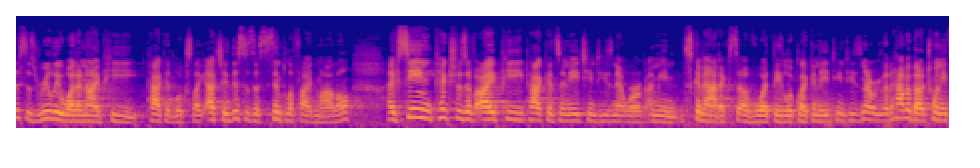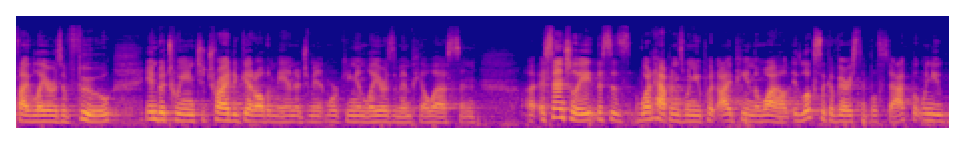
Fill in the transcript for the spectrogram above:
this is really what an IP packet looks like. Actually, this is a simplified model. I've seen pictures of IP packets in AT&T's network, I mean, schematics of what they look like in AT&T's network that have about 25 layers of foo in between to try to get all the management working in layers of MPLS. And uh, essentially, this is what happens when you put IP in the wild. It looks like a very simple stack, but when you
